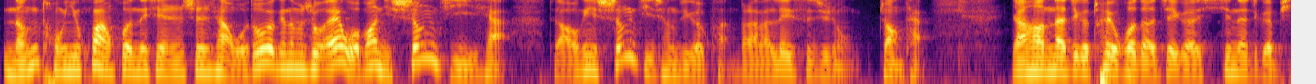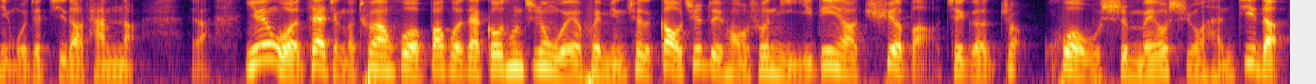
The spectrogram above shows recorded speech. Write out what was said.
能同意换货那些人身上，我都会跟他们说，哎，我帮你升级一下，对吧？我给你升级成这个款，巴拉巴拉，类似这种状态。然后那这个退货的这个新的这个品，我就寄到他们那儿，对吧？因为我在整个退换货，包括在沟通之中，我也会明确的告知对方，我说你一定要确保这个装货物是没有使用痕迹的。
